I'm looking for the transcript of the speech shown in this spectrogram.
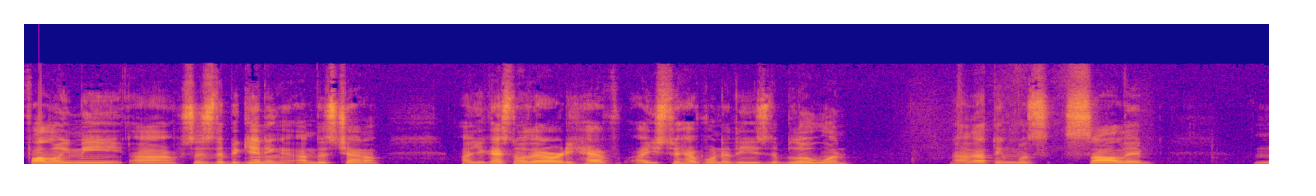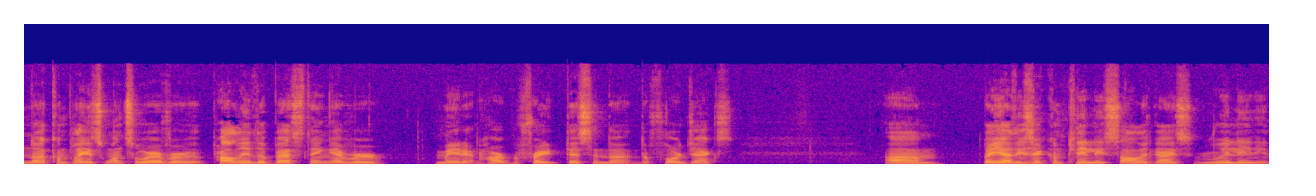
following me uh, since the beginning on this channel, uh, you guys know that I already have, I used to have one of these, the blue one. Now that thing was solid. No complaints whatsoever. Probably the best thing ever made at Harbor Freight. This and the, the floor jacks. Um, but yeah, these are completely solid, guys. Really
